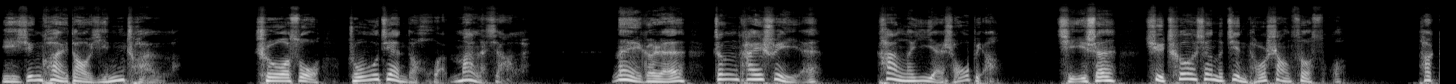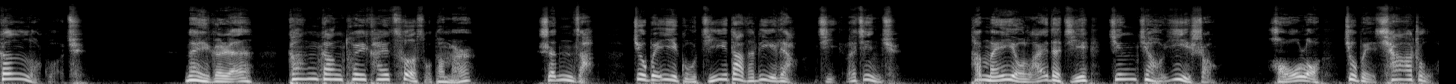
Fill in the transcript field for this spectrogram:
已经快到银川了，车速逐渐的缓慢了下来。那个人睁开睡眼，看了一眼手表，起身去车厢的尽头上厕所。他跟了过去。那个人刚刚推开厕所的门，身子就被一股极大的力量挤了进去。他没有来得及惊叫一声。喉咙就被掐住了，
